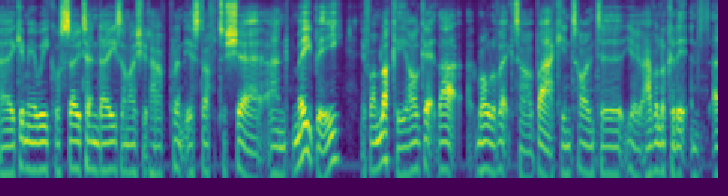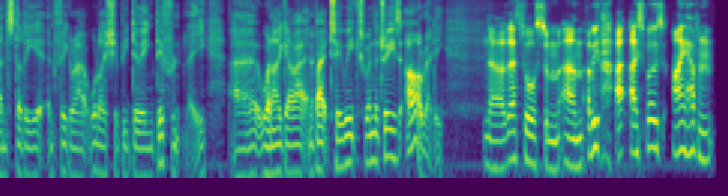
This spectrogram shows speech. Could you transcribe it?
uh, give me a week or so, ten days, and I should have plenty of stuff to share. And maybe, if I'm lucky I'll get that roll of Ektar back in time to you know have a look at it and, and study it and figure out what I should be doing differently uh, when I go out in about two weeks when the trees are ready. No, that's awesome. Um, I mean, I, I suppose I haven't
